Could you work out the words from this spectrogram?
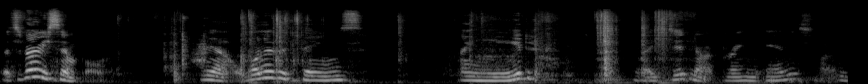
But it's very simple. Now, one of the things I need that I did not bring in, so let me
